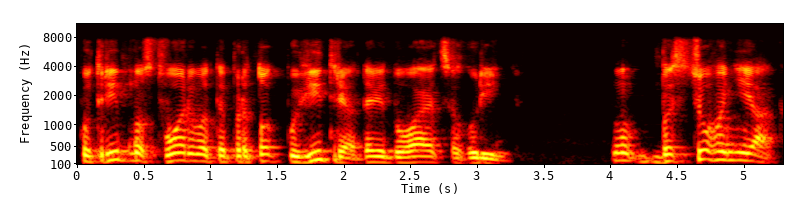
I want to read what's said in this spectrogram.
потрібно створювати приток повітря, де відбувається горіння. Ну без цього ніяк.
